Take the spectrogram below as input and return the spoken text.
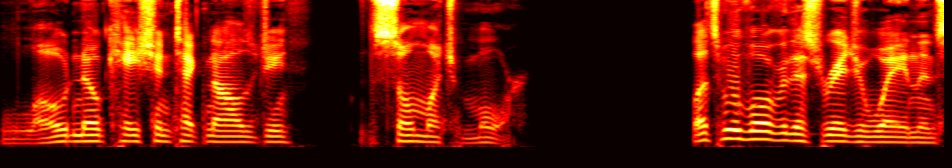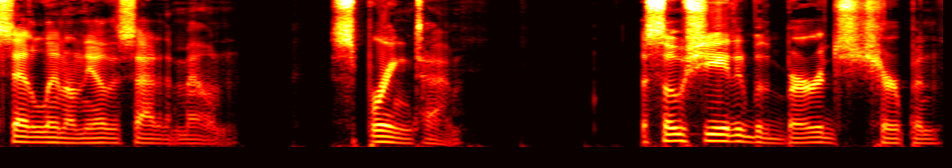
load location technology, so much more. Let's move over this ridge away and then settle in on the other side of the mountain. Springtime. Associated with birds chirping,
